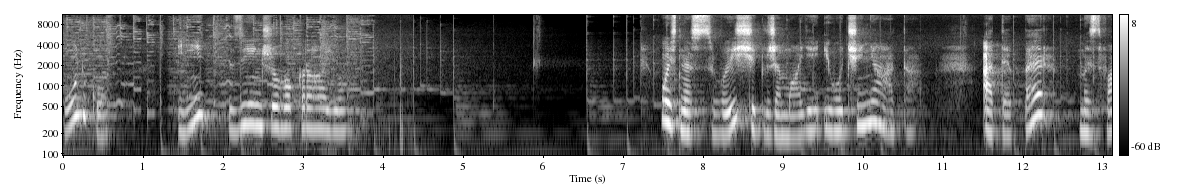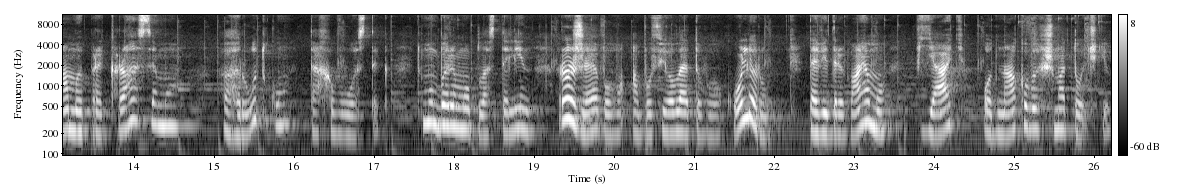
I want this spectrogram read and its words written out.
кульку і з іншого краю. Ось наш свищик вже має і оченята. А тепер ми з вами прикрасимо грудку та хвостик. Тому беремо пластилін рожевого або фіолетового кольору та відриваємо 5 однакових шматочків.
